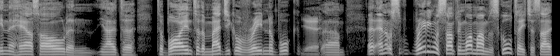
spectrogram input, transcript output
in the household, and you know, to to buy into the magic of reading a book. Yeah. Um, and, and it was reading was something. My mum's a school teacher, so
